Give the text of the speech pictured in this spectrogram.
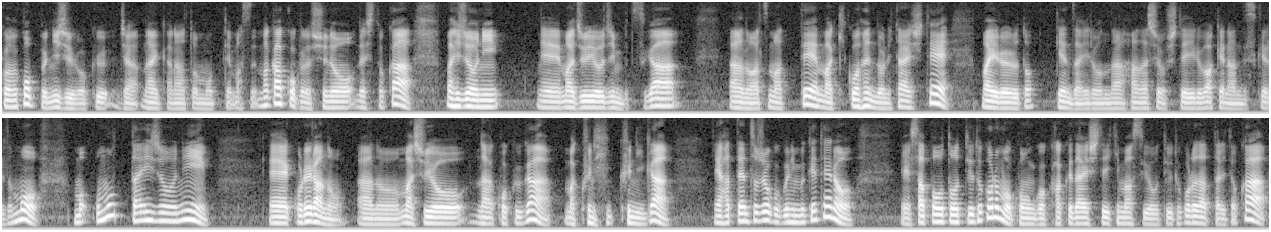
この COP26 じゃないかなと思ってます。まあ、各国の首脳ですとか、まあ、非常に、え、ま重要人物があの集まって、まあ、気候変動に対していろいろと現在いろんな話をしているわけなんですけれども、まあ、思った以上に、えー、これらのあの、まあ、主要な国が、まあ、国 国が発展途上国に向けてのサポートっていうところも今後拡大していきますよというところだったりとか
